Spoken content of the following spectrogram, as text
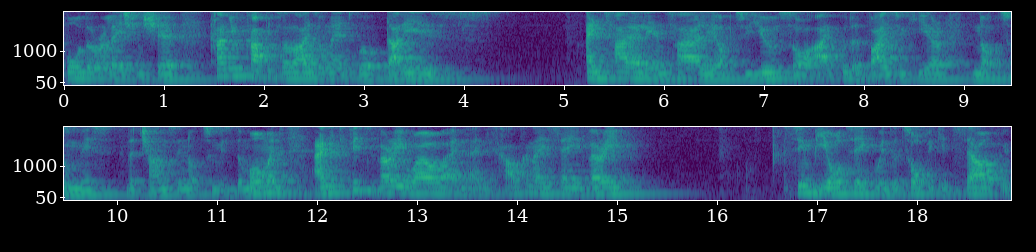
for the relationship. Can you capitalize on it? Well that is entirely entirely up to you. So i could advise you here not to miss the chance and not to miss the moment. And it fits very well and and how can i say very symbiotic with the topic itself with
